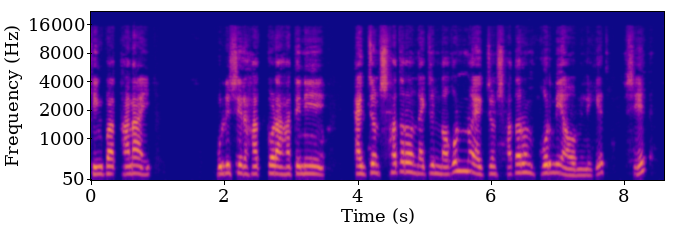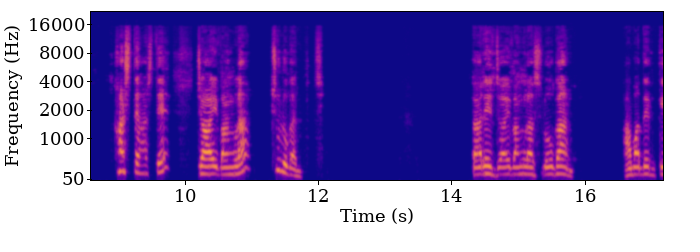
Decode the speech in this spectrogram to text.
কিংবা থানায় পুলিশের হাত করা, হাতে নিয়ে একজন সাধারণ, একজন নগণ্য, একজন সাধারণ কর্মী আওয়ামী লীগের, সে হাসতে হাসতে জয় বাংলা স্লোগান দিচ্ছে। তার জয় বাংলা স্লোগান, আমাদেরকে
